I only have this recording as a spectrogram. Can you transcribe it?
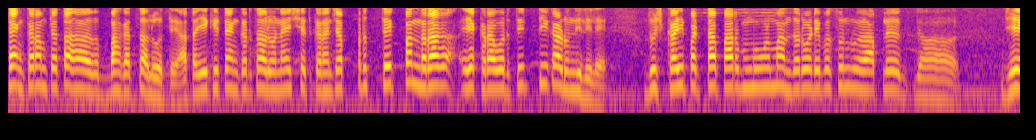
टँकर आमच्या ता भागात चालू होते. आता एकही टँकर चालू नाही शेतकऱ्यांच्या प्रत्येक पंधरा एकरावरती टी काढून दिलेली आहे. दुष्काळी पट्टा पार मूळ मांजरवाडीपासून आपले आपलं जे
